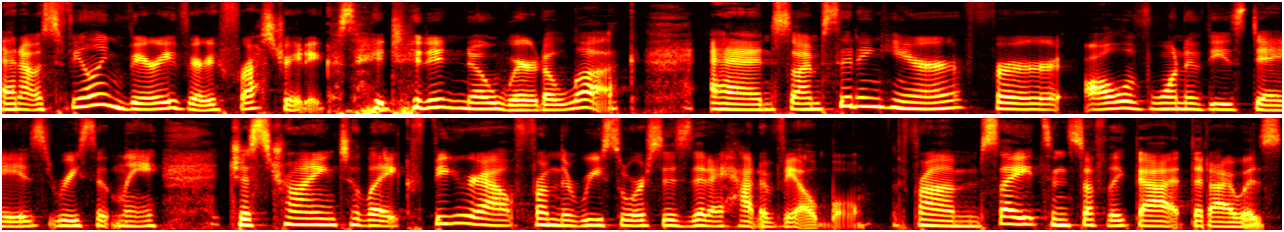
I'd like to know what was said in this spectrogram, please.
And I was feeling very, very frustrated because I didn't know where to look. And so I'm sitting here for all of one of these days recently, just trying to like figure out from the resources that I had available, from sites and stuff like that that I was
